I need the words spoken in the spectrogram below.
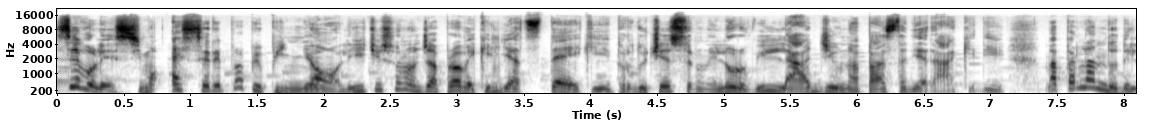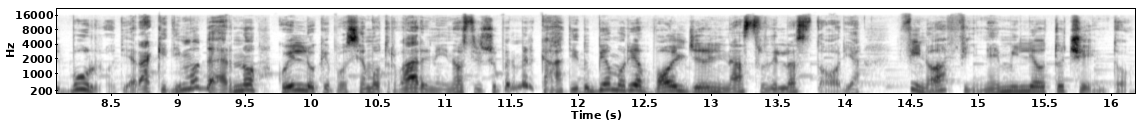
Se volessimo essere proprio pignoli, ci sono già prove che gli aztechi producessero nei loro villaggi una pasta di arachidi, ma parlando del burro di arachidi moderno, quello che possiamo trovare nei nostri supermercati, dobbiamo riavvolgere il nastro della storia fino a fine 1800.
